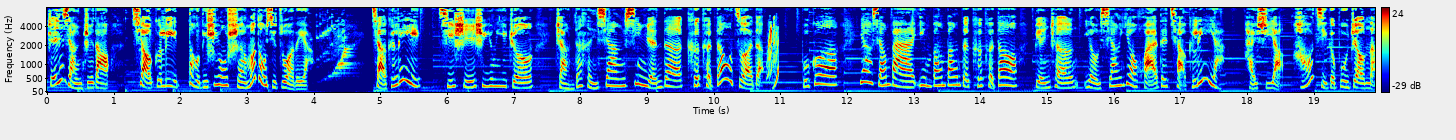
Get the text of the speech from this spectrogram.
真想知道巧克力到底是用什么东西做的呀？巧克力其实是用一种长得很像杏仁的可可豆做的。不过，要想把硬邦邦的可可豆变成又香又滑的巧克力呀，还需要好几个步骤呢。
